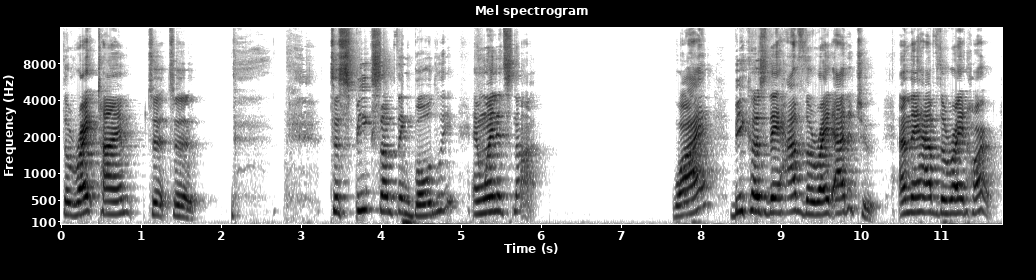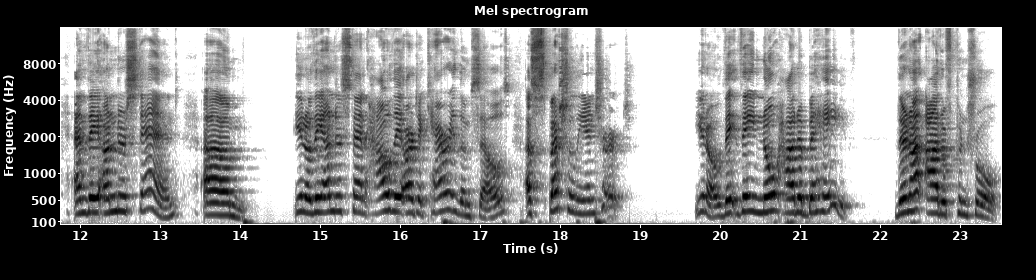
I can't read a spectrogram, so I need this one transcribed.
the right time to, to, to speak something boldly and when it's not. Why? Because they have the right attitude and they have the right heart and they understand um, you know they understand how they are to carry themselves especially in church you know, they, they know how to behave. They're not out of control.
